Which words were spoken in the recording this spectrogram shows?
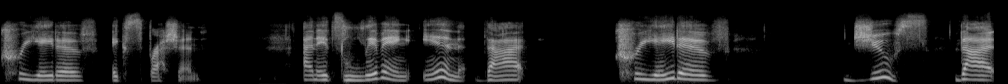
creative expression. And it's living in that creative juice that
